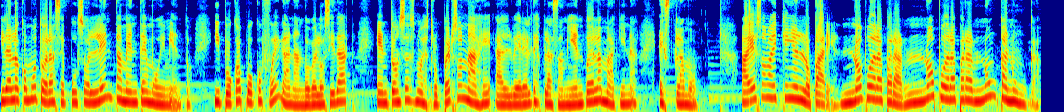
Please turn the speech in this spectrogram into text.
y la locomotora se puso lentamente en movimiento y poco a poco fue ganando velocidad. Entonces nuestro personaje, al ver el desplazamiento de la máquina, exclamó, a eso no hay quien lo pare, no podrá parar, no podrá parar nunca, nunca.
